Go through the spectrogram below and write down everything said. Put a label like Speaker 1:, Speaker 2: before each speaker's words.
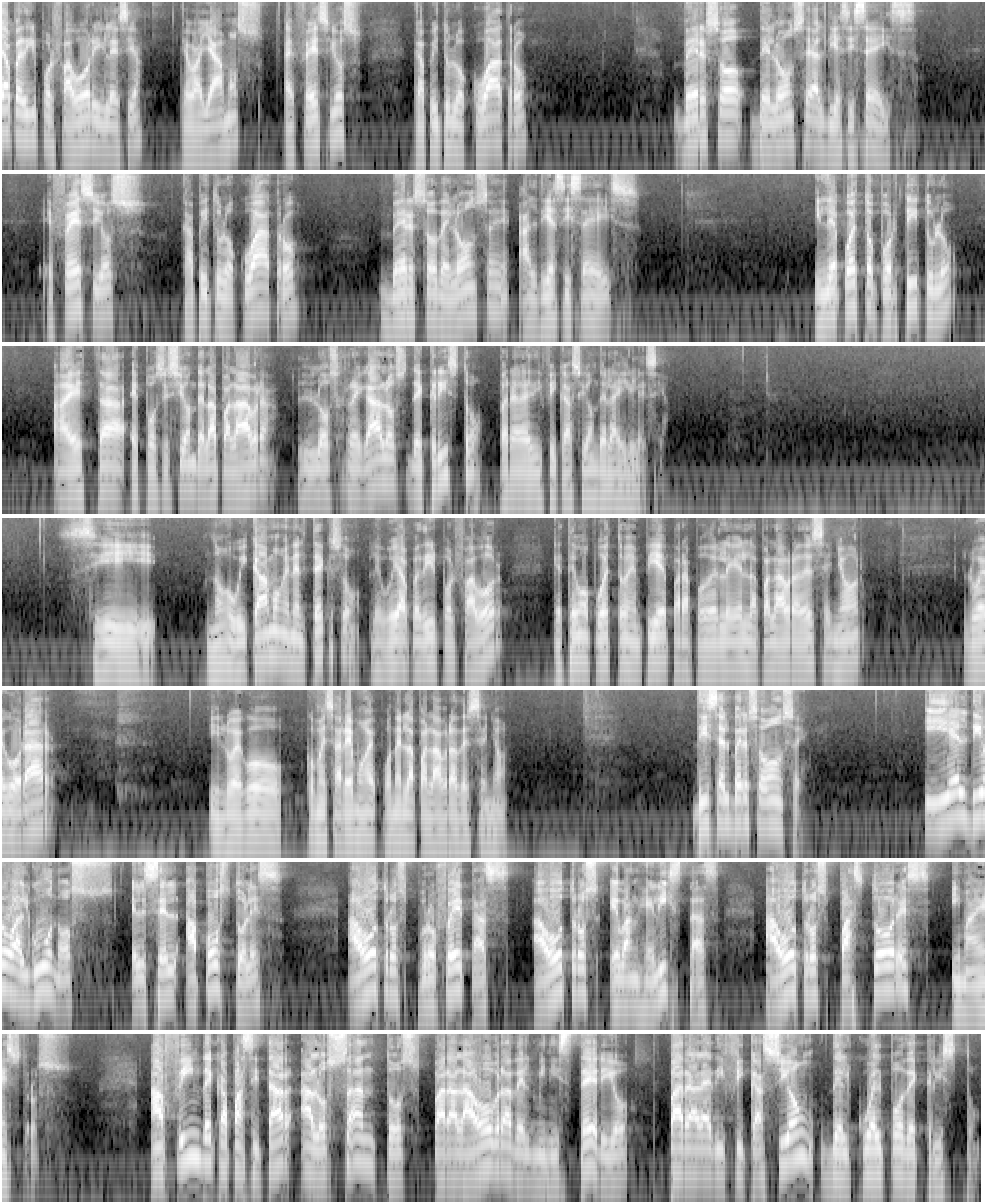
Speaker 1: voy a pedir por favor, iglesia, que vayamos a Efesios capítulo 4, verso del 11 al 16. Efesios capítulo 4, verso del 11 al 16. Y le he puesto por título a esta exposición de la palabra, los regalos de Cristo para la edificación de la iglesia. Si nos ubicamos en el texto, les voy a pedir por favor que estemos puestos en pie para poder leer la palabra del Señor, luego orar y luego comenzaremos a exponer la palabra del Señor. Dice el verso 11, y él dio a algunos el ser apóstoles, a otros profetas, a otros evangelistas, a otros pastores y maestros, a fin de capacitar a los santos para la obra del ministerio, para la edificación del cuerpo de Cristo,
